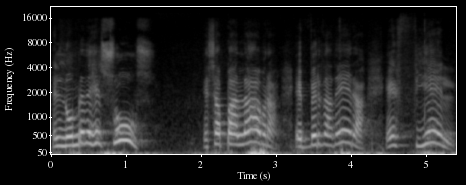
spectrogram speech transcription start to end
El nombre de Jesús. Esa palabra es verdadera, es fiel,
